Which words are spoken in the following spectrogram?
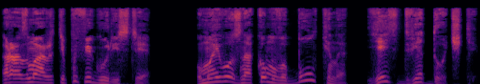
размажете по фигуристе. У моего знакомого Булкина есть две дочки.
